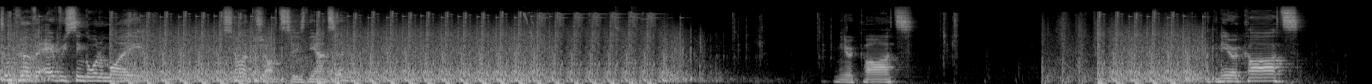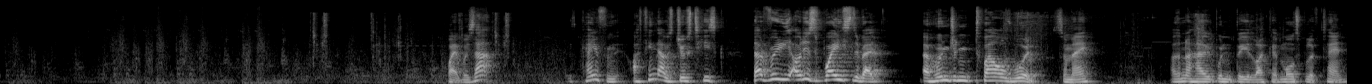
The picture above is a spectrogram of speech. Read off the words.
Jumping over every single one of my sniper shots is the answer. Can a cart. Can a cart. Wait, was that? It came from. I think that was just his. That really. I just wasted about 112 wood, so somehow. Eh? I don't know how it wouldn't be like a multiple of 10,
